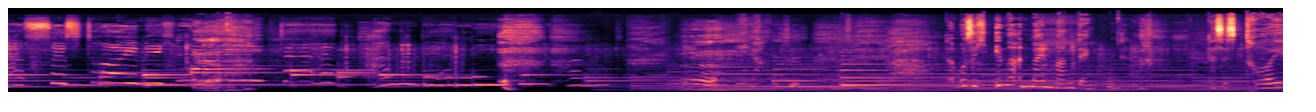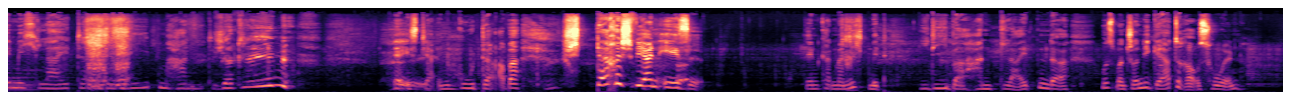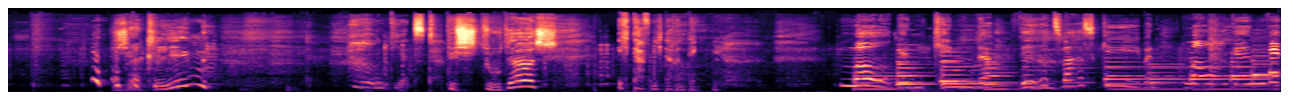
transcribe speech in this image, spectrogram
Das ist träumig ja. an der lieben Da muss ich immer an meinen Mann denken. Das ist treu mich leite an der lieben Hand. Jacqueline? Er ist ja ein guter, aber störrisch wie ein Esel. Den kann man nicht mit lieber Hand leiten, da muss man schon die Gärte rausholen. Jacqueline? Ach, Und jetzt? Bist du das? Ich darf nicht daran denken. Morgen, Kinder, wird's was geben. Morgen werden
